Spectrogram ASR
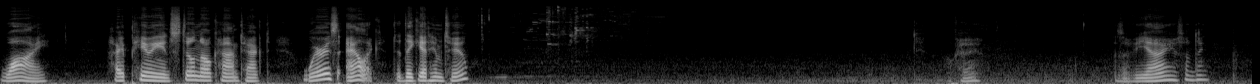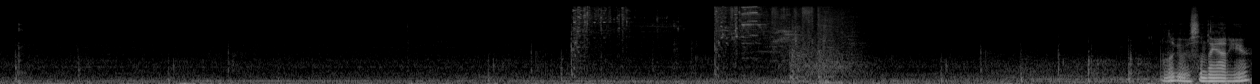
Why? Hyperion, still no contact. Where is Alec? Did they get him too? Okay. Is a VI or something? I'm looking for something out here.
